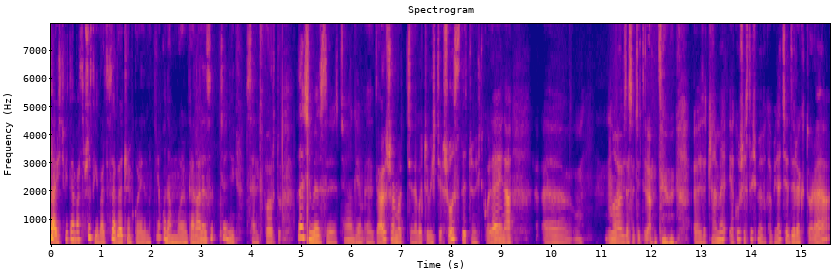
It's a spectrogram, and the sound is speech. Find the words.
Cześć, witam Was wszystkich bardzo serdecznie w kolejnym odcinku na moim kanale z Cieni Sandfortu. Lecimy z ciągiem e, dalszym, odcinek oczywiście szósty, część kolejna. E, No i w zasadzie tyle. E, Zaczynamy, jak już jesteśmy w gabinecie dyrektora.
